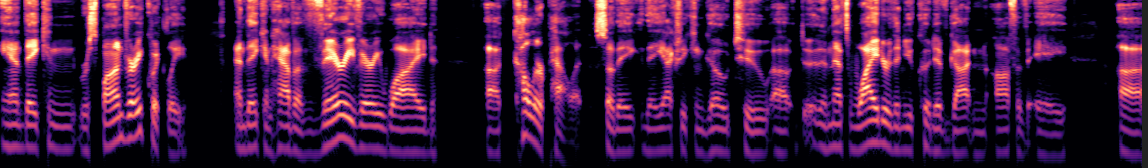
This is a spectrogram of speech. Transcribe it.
and they can respond very quickly, and they can have a very very wide uh, color palette. So they they actually can go to, uh, and that's wider than you could have gotten off of a uh,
